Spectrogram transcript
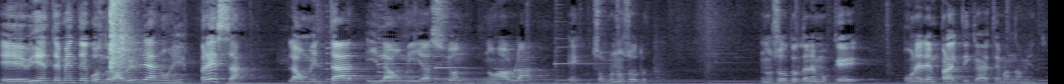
evidentemente cuando la Biblia nos expresa la humildad y la humillación, nos habla, eh, somos nosotros. Nosotros tenemos que poner en práctica este mandamiento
